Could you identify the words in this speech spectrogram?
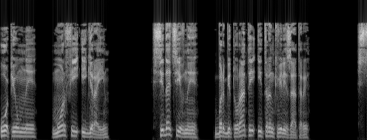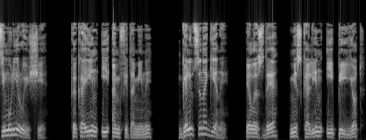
опиумные, морфий и героин, седативные, барбитураты и транквилизаторы, стимулирующие, кокаин и амфетамины, галлюциногены, ЛСД, мескалин и пийот,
